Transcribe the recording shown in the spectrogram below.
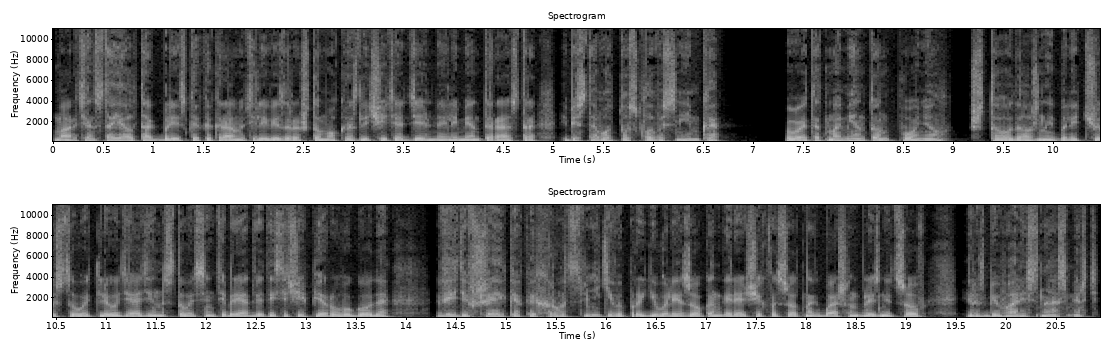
Мартин стоял так близко к экрану телевизора, что мог различить отдельные элементы растра и без того тусклого снимка. В этот момент он понял, что должны были чувствовать люди 11 сентября 2001 года, видевшие, как их родственники выпрыгивали из окон горящих высотных башен-близнецов и разбивались насмерть.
